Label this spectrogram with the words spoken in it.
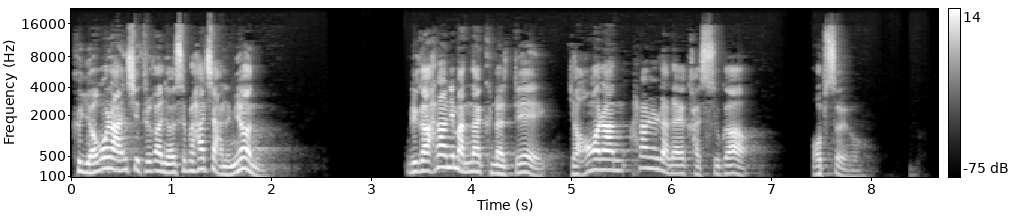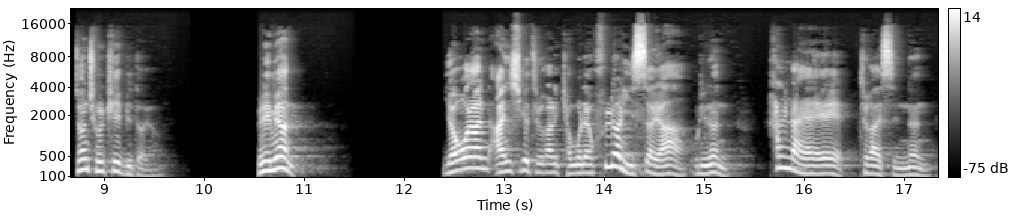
그 영원한 안식에 들어간 연습을 하지 않으면 우리가 하나님 만날 그날 때 영원한 하나님 나라에 갈 수가 없어요. 전 그렇게 믿어요. 왜냐면 영원한 안식에 들어가는 경건의 훈련이 있어야 우리는 하늘나라에 들어갈 수 있는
